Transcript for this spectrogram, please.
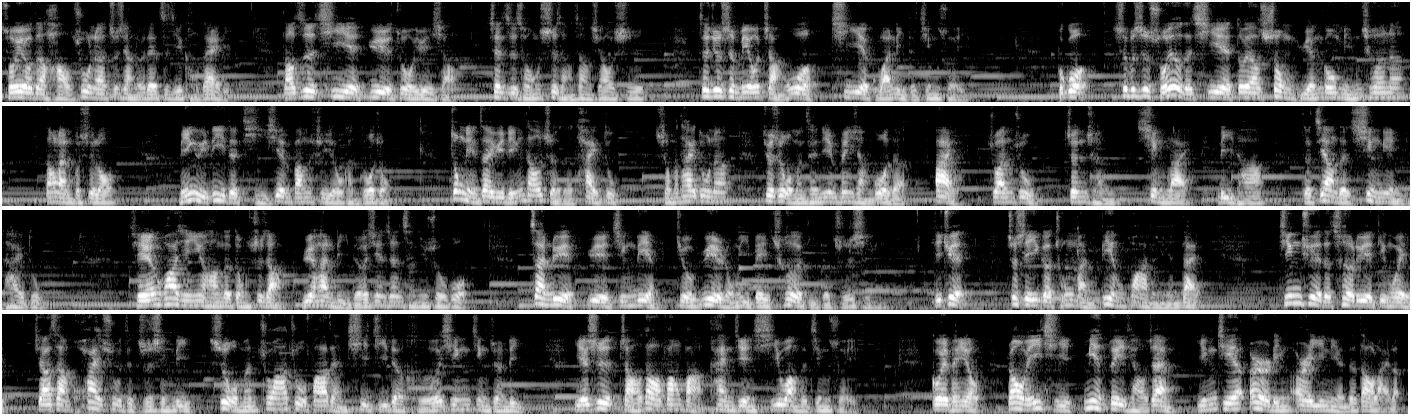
所有的好处呢只想留在自己口袋里，导致企业越做越小，甚至从市场上消失。这就是没有掌握企业管理的精髓。不过，是不是所有的企业都要送员工名车呢？当然不是喽。名与利的体现方式有很多种，重点在于领导者的态度。什么态度呢？就是我们曾经分享过的爱、专注、真诚、信赖、利他的这样的信念与态度。前花旗银行的董事长约翰·里德先生曾经说过。战略越精炼，就越容易被彻底的执行。的确，这是一个充满变化的年代。精确的策略定位加上快速的执行力，是我们抓住发展契机的核心竞争力，也是找到方法、看见希望的精髓。各位朋友，让我们一起面对挑战，迎接二零二一年的到来了。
